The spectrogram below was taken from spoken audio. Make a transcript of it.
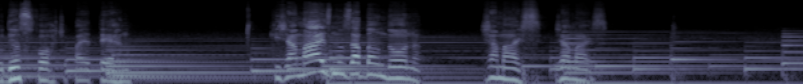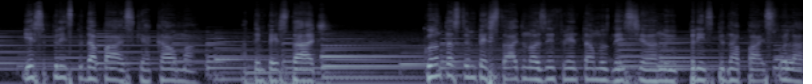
O Deus forte, o Pai eterno, que jamais nos abandona, jamais, jamais. E esse príncipe da paz que acalma a tempestade, Quantas tempestades nós enfrentamos nesse ano e o príncipe da paz foi lá.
